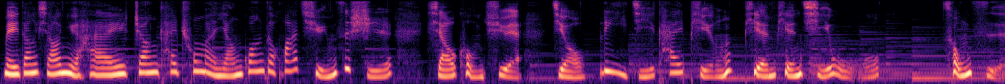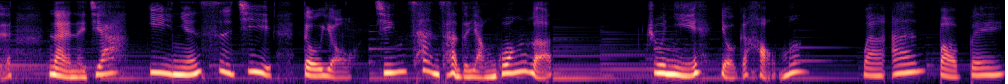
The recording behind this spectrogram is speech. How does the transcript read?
每当小女孩张开充满阳光的花裙子时，小孔雀就立即开屏翩翩起舞。从此，奶奶家一年四季都有金灿灿的阳光了。祝你有个好梦，晚安，宝贝。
